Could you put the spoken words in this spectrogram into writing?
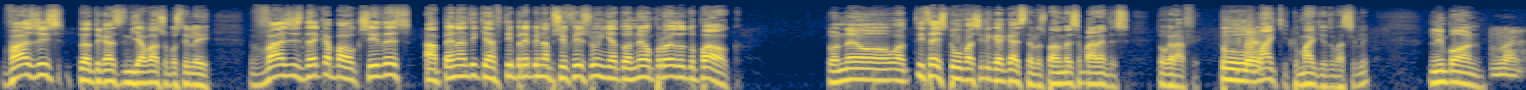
Βάζεις, θα την κάτσεις την διαβάσω όπως τη λέει βάζεις 10 παοξίδες απέναντι και αυτοί πρέπει να ψηφίσουν για τον νέο πρόεδρο του ΠΑΟΚ. Το νέο. Τι θέση του Βασίλη Γκαγκάση τέλος πάντων, μέσα σε παρένθεση το γράφει. Του Ναι. Μάκη, του Μάκη του Βασίλη. Λοιπόν, Ναι.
